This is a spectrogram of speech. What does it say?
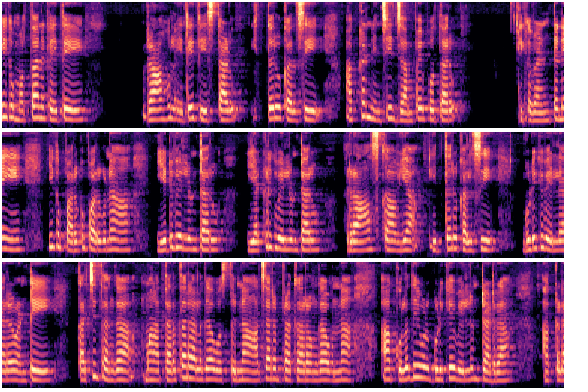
ఇక మొత్తానికైతే రాహుల్ అయితే తీస్తాడు. ఇద్దరూ కలిసి అక్కడి నుంచి జంప్ అయిపోతారు. ఇక వెంటనే ఇక పరుగు పరుగున ఎటు వెళ్ళుంటారు? ఎక్కడికి వెళ్ళుంటారు? రాస్ కావ్య ఇద్దరు కలిసి గుడికి వెళ్ళారు అంటే ఖచ్చితంగా మన తరతరాలుగా వస్తున్న ఆచారం ప్రకారంగా ఉన్న ఆ కులదేవుడి గుడికే వెళ్ళుంటాడురా. అక్కడ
